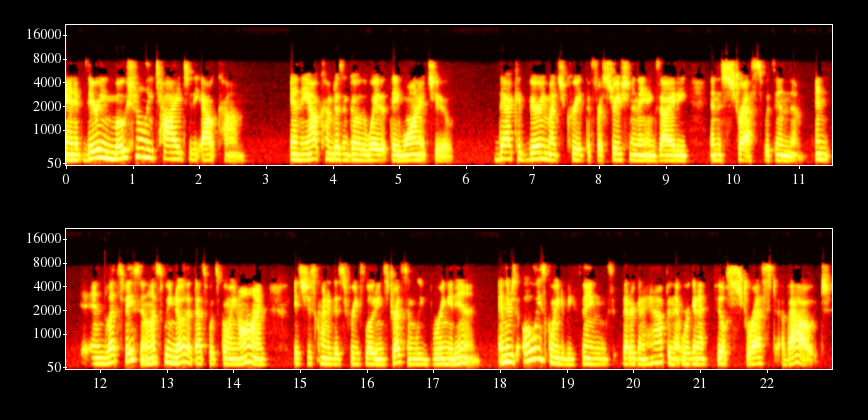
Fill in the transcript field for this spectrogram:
And if they're emotionally tied to the outcome and the outcome doesn't go the way that they want it to, that could very much create the frustration and the anxiety and the stress within them. And and let's face it, unless we know that that's what's going on, it's just kind of this free floating stress and we bring it in. And there's always going to be things that are going to happen that we're going to feel stressed about.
